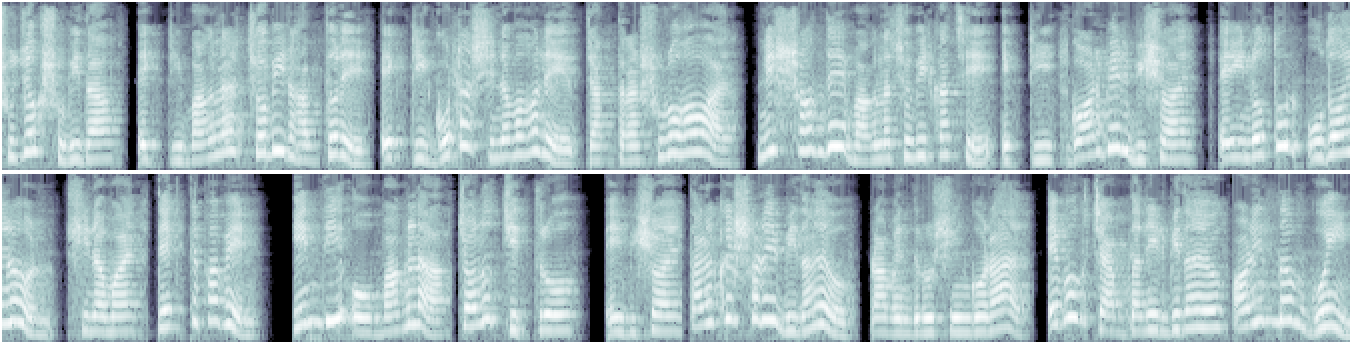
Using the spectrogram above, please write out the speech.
সুযোগ সুবিধা। একটি বাংলার ছবির হাত ধরে একটি গোটা সিনেমা হলে যাত্রা শুরু হওয়ায় নিঃসন্দেহে বাংলা ছবির কাছে একটি গর্বের বিষয়। এই নতুন উদয়ন সিনেমায় দেখতে পাবেন হিন্দি ও বাংলা চলচ্চিত্র। এই বিষয়ে তারকেশ্বরের বিধায়ক রামেন্দ্র সিংহ রায় এবং চাপদানির বিধায়ক অরিন্দম গুইন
